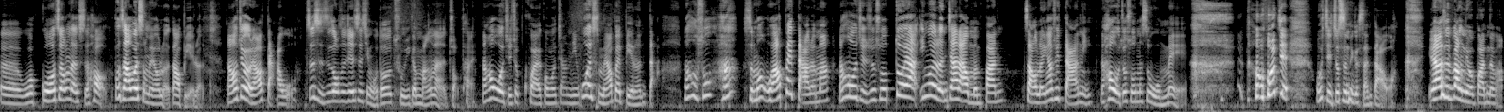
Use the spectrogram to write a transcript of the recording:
呃，我国中的时候不知道为什么有惹到别人，然后就有人要打我，自始至终这件事情我都处于一个茫然的状态，然后我姐就过来跟我讲，你为什么要被别人打？然后我说啊，什么我要被打了吗？然后我姐就说，对啊，因为人家来我们班找人要去打你，然后我就说那是我妹。然后我姐，我姐就是那个三大王，因为她是放牛班的嘛，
